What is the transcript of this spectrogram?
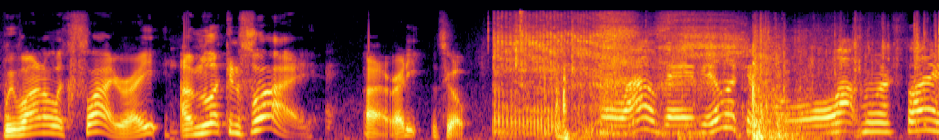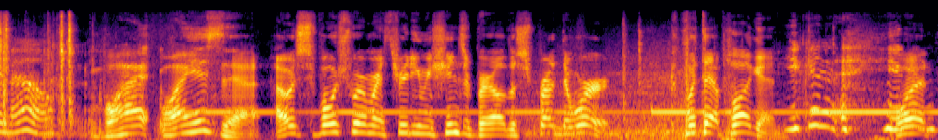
We want to look fly, right? I'm looking fly. All right, ready? Let's go. wow, babe, you're looking a lot more fly now. Why? Why is that? I was supposed to wear my 3D Machines apparel to spread the word. To put that plug in. You can. You What? Can,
